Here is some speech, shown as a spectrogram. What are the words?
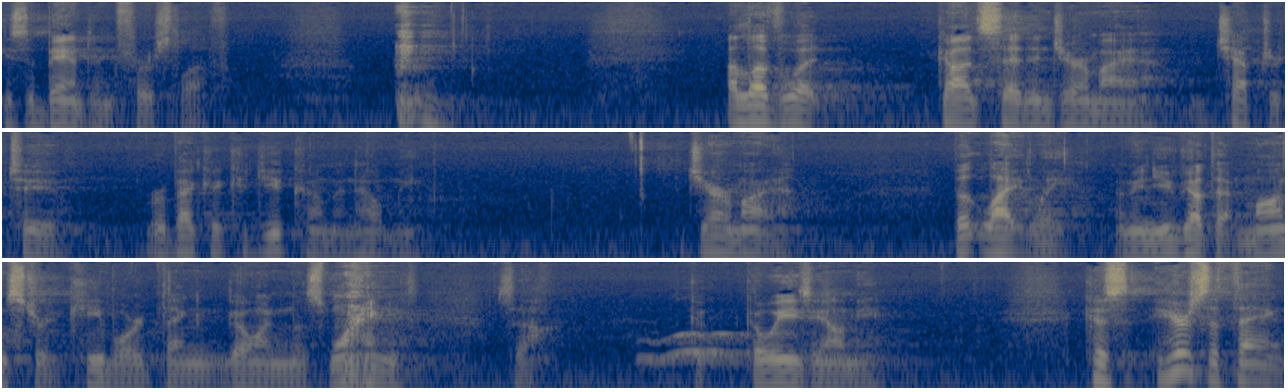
He's abandoned first love. I love what God said in Jeremiah chapter 2. Rebecca, could you come and help me? Jeremiah, but lightly. I mean, you've got that monster keyboard thing going this morning, so go, go easy on me. Because here's the thing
